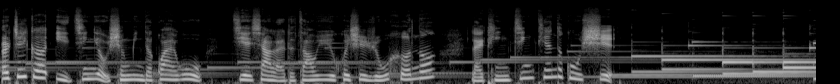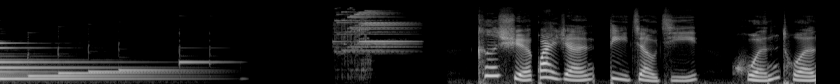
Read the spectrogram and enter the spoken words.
而这个已经有生命的怪物，接下来的遭遇会是如何呢？来听今天的故事，《科学怪人》第九集《混沌》。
